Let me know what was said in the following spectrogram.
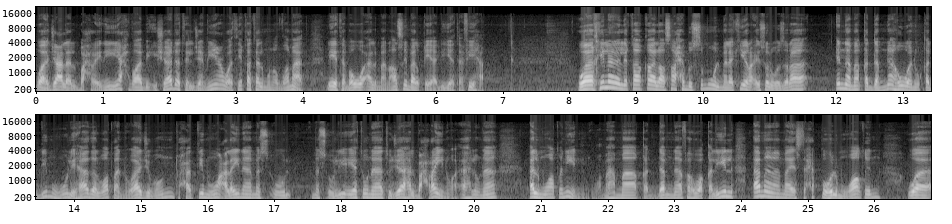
وجعل البحرين يحظى بإشادة الجميع وثقة المنظمات ليتبوأ المناصب القيادية فيها. وخلال اللقاء قال صاحب السمو الملكي رئيس الوزراء إن ما قدمناه ونقدمه لهذا الوطن واجب تحتمه علينا مسؤول مسؤوليتنا تجاه البحرين وأهلنا المواطنين. ومهما قدمنا فهو قليل أمام ما يستحقه المواطن و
